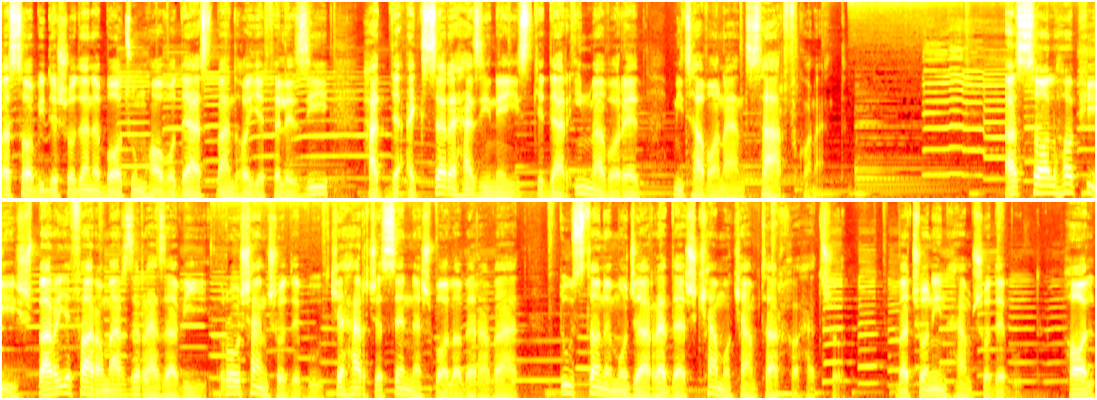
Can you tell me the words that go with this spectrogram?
و سابیده شدن باتوم ها و دستبندهای فلزی حد اکثر هزینه است که در این موارد می توانند صرف کنند. از سالها پیش برای فرامرز رضوی روشن شده بود که هرچه سنش بالا برود دوستان مجردش کم و کمتر خواهد شد و چنین هم شده بود. حال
